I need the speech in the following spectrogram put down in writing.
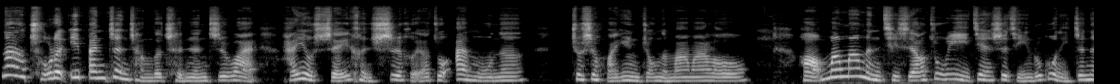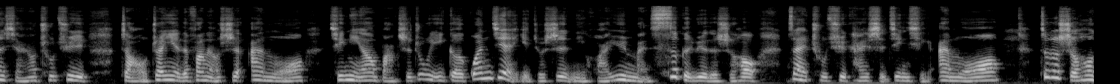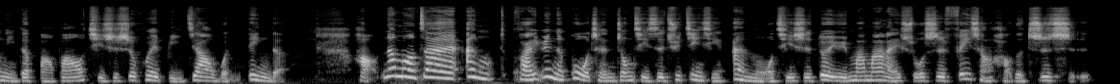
那除了一般正常的成人之外，还有谁很适合要做按摩呢？就是怀孕中的妈妈喽。好，妈妈们其实要注意一件事情：如果你真的想要出去找专业的芳疗师按摩，请你要把持住一个关键，也就是你怀孕满四个月的时候再出去开始进行按摩。这个时候，你的宝宝其实是会比较稳定的。好，那么在按怀孕的过程中，其实去进行按摩，其实对于妈妈来说是非常好的支持。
